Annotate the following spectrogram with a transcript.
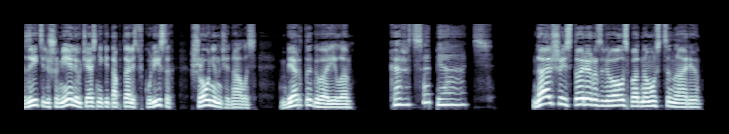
Зрители шумели, участники топтались в кулисах, шоу не начиналось. Берта говорила «Кажется, опять». Дальше история развивалась по одному сценарию.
